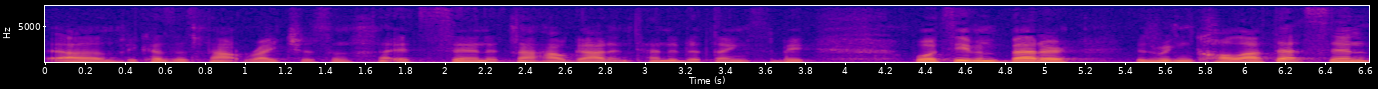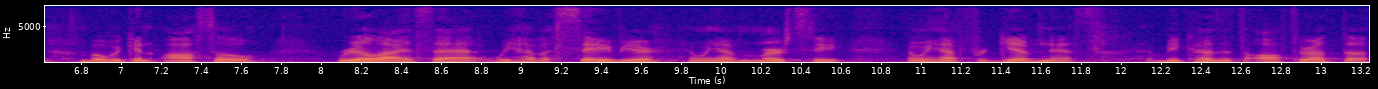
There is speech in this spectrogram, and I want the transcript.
uh, because it's not righteous and it's sin. It's not how God intended the things to be. What's even better is we can call out that sin, but we can also realize that we have a Savior and we have mercy and we have forgiveness because it's all throughout the,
